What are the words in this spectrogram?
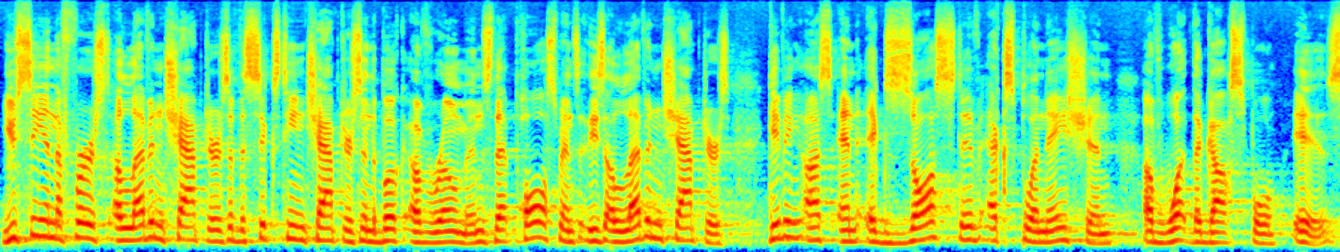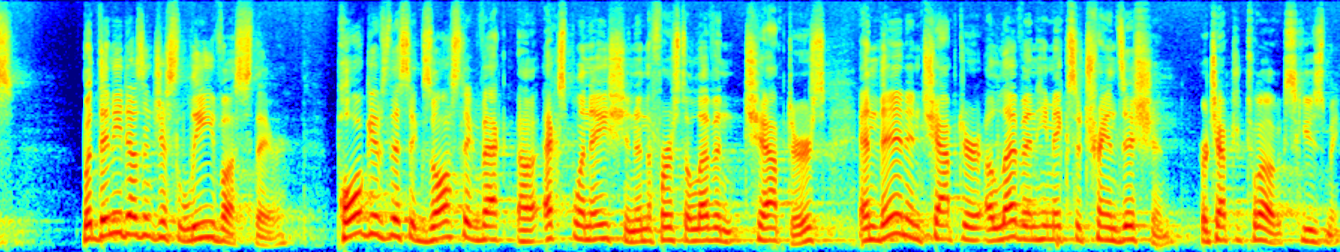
You see in the first 11 chapters of the 16 chapters in the book of Romans that Paul spends these 11 chapters giving us an exhaustive explanation of what the gospel is. But then he doesn't just leave us there. Paul gives this exhaustive uh, explanation in the first 11 chapters, and then in chapter 11, he makes a transition, or chapter 12, excuse me.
